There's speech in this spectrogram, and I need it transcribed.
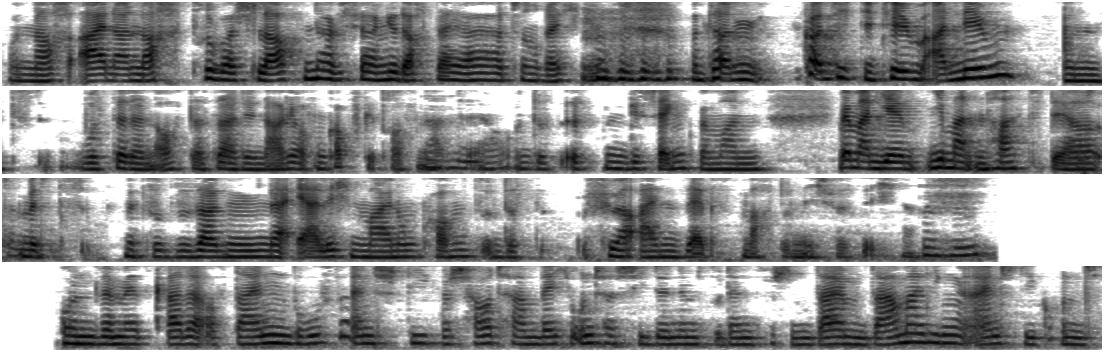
Und nach einer Nacht drüber schlafen habe ich dann gedacht, naja, er hat schon recht. und dann konnte ich die Themen annehmen und wusste dann auch, dass er den Nagel auf den Kopf getroffen hat. Mhm. Ja. Und das ist ein Geschenk, wenn man, wenn man jemanden hat, der mit, mit sozusagen einer ehrlichen Meinung kommt und das für einen selbst macht und nicht für sich. Ne? Mhm. Und wenn wir jetzt gerade auf deinen Berufseinstieg geschaut haben, welche Unterschiede nimmst du denn zwischen deinem damaligen Einstieg und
